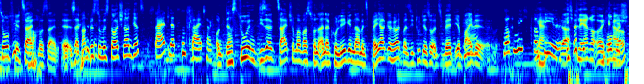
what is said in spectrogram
so viel Zeit Ach. muss sein. Äh, seit wann bist du Miss Deutschland jetzt? Seit letzten Freitag. Und hast du in dieser Zeit schon mal was von einer Kollegin namens Bayer gehört? Weil sie tut ja so, als wärt ihr beide. Noch nicht so Ja. viel. Ja. Ich kläre euch Komisch. auf,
